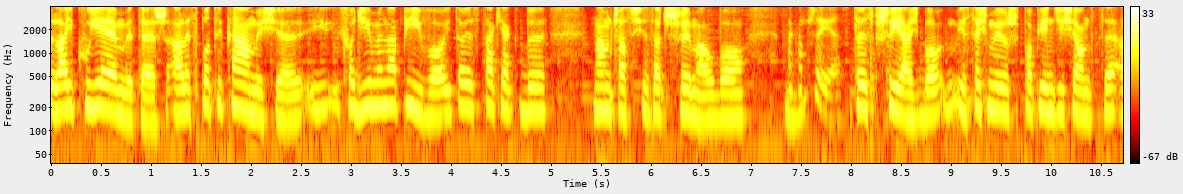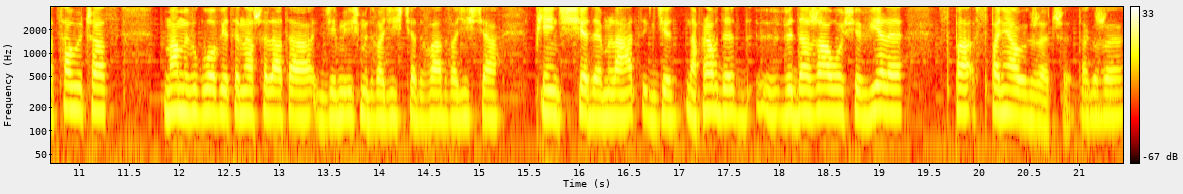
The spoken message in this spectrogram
lajkujemy też, ale spotykamy się i chodzimy na piwo i to jest tak, jakby nam czas się zatrzymał, bo Taka przyjaźń. To jest przyjaźń, bo jesteśmy już po pięćdziesiątce, a cały czas mamy w głowie te nasze lata, gdzie mieliśmy 22, 25, 7 lat, gdzie naprawdę wydarzało się wiele wspaniałych rzeczy. Także...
